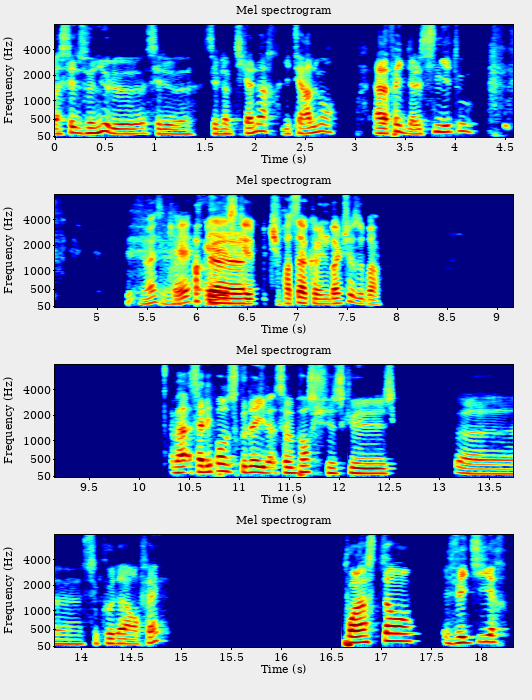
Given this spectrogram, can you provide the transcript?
Bah, c'est devenu le, c'est le, c'est le petit canard, littéralement. À la fin, il vient le signer et tout. Ouais, c'est vrai. Mais est-ce que tu prends ça comme une bonne chose ou pas? Bah, ça dépend de ce qu'Oda il a. Ça dépend que, ce que euh, ce qu'Oda en fait. Pour l'instant, je vais dire,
